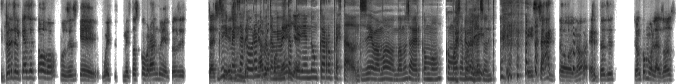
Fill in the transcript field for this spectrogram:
si tú eres el que hace todo, pues es que, güey, me estás cobrando y entonces... sí, me estás cobrando, pero también me estás pidiendo un carro prestado. Entonces vamos, vamos a ver cómo, cómo hacemos el asunto. Exacto, ¿no? Entonces son como las dos,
